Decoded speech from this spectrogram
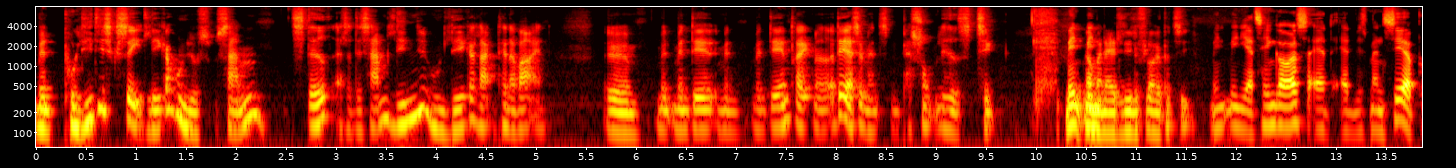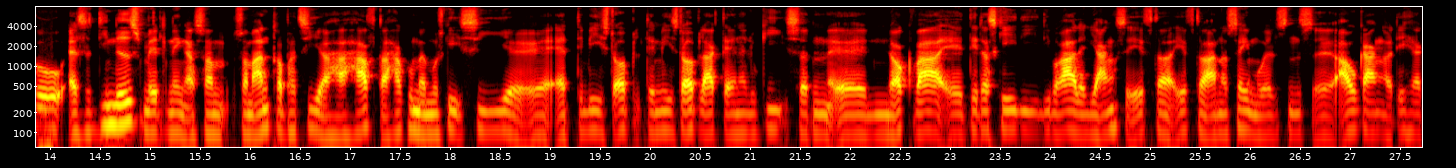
Men politisk set ligger hun jo samme sted, altså det samme linje, hun ligger langt hen ad vejen. Øh, men, men, det, men, men det ændrer ikke noget, og det er simpelthen sådan en personlighedsting men, når man er et lille fløjparti. Men, men jeg tænker også, at, at hvis man ser på altså de nedsmeltninger, som, som andre partier har haft, der har kunne man måske sige, øh, at det mest op, den mest oplagte analogi sådan, øh, nok var øh, det, der skete i Liberal Alliance efter, efter Anders Samuelsens øh, afgang og det her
